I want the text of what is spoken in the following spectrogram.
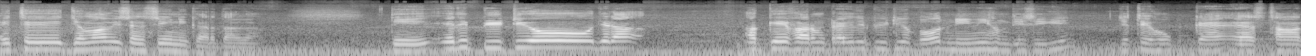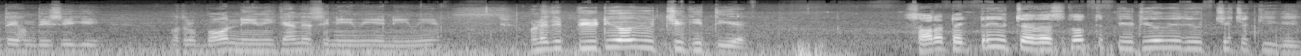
ਇੱਥੇ ਜਮਾਂ ਵੀ ਸੈਂਸਿੰਗ ਨਹੀਂ ਕਰਦਾਗਾ ਤੇ ਇਹਦੀ ਪੀਟੀਓ ਜਿਹੜਾ ਅੱਗੇ ਫਾਰਮ ਟਰੈਕ ਦੀ ਪੀਟੀਓ ਬਹੁਤ ਨੀਵੀਂ ਹੁੰਦੀ ਸੀਗੀ, ਜਿੱਥੇ ਹੁੱਕ ਹੈ ਇਸ ਥਾਂ ਤੇ ਹੁੰਦੀ ਸੀਗੀ। ਮਤਲਬ ਬਹੁਤ ਨੀਵੀਂ, ਕਹਿੰਦੇ ਸੀ ਨੀਵੀਂ ਹੈ ਨੀਵੀਂ ਹੈ। ਹੁਣ ਇਹਦੀ ਪੀਟੀਓ ਵੀ ਉੱਚੀ ਕੀਤੀ ਹੈ। ਸਾਰਾ ਟਰੈਕਟਰ ਹੀ ਉੱਚਾ ਵੈਸੇ ਤਾਂ, ਤੇ ਪੀਟੀਓ ਵੀ ਇਹਦੀ ਉੱਚੀ ਚੱਕੀ ਗਈ।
